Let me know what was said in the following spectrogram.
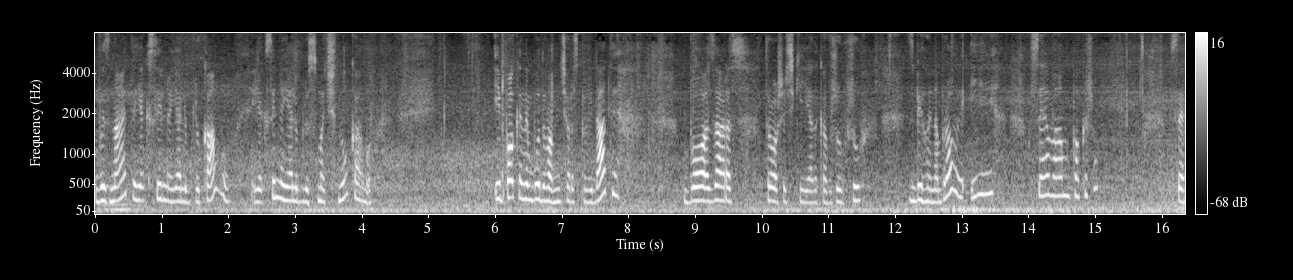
ви знаєте, як сильно я люблю каву, як сильно я люблю смачну каву. І поки не буду вам нічого розповідати, бо зараз трошечки я така вжух-вжух збігаю на брови і все вам покажу. Все,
